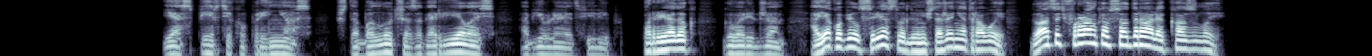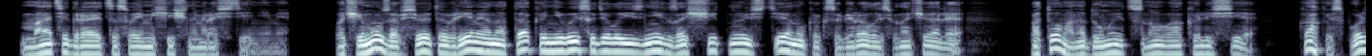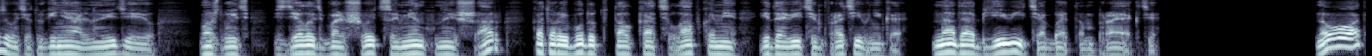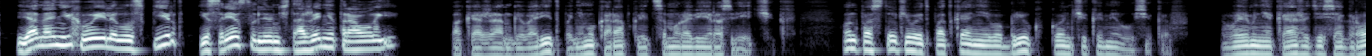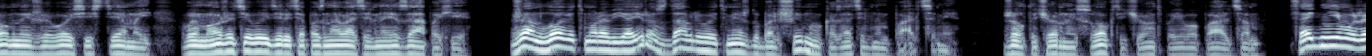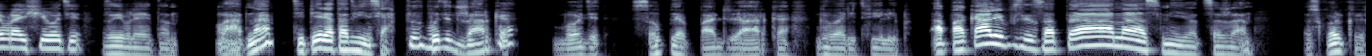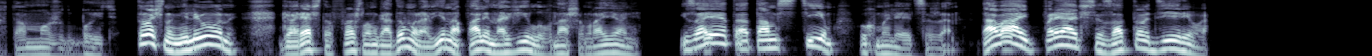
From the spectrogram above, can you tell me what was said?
«Я спиртику принес, чтобы лучше загорелось», — объявляет Филипп. «Порядок», — говорит Жан. «А я купил средства для уничтожения травы. Двадцать франков содрали, козлы». Мать играет со своими хищными растениями. Почему за все это время она так и не высадила из них защитную стену, как собиралась вначале — Потом она думает снова о колесе. Как использовать эту гениальную идею? Может быть, сделать большой цементный шар, который будут толкать лапками и давить им противника? Надо объявить об этом проекте. «Ну вот, я на них вылил спирт и средства для уничтожения травы». Пока Жан говорит, по нему карабкается муравей-разведчик. Он постукивает по ткани его брюк кончиками усиков. Вы мне кажетесь огромной живой системой. Вы можете выделить опознавательные запахи. Жан ловит муравья и раздавливает между большим и указательным пальцами. Желто-черный сок течет по его пальцам. «С одним уже в расчете», — заявляет он. «Ладно, теперь отодвинься. Тут будет жарко». «Будет супер поджарко», — говорит Филипп. «Апокалипсис Атана!» — смеется Жан. «Сколько их там может быть?» «Точно, миллионы. Говорят, что в прошлом году муравьи напали на виллу в нашем районе. И за это отомстим!» — ухмыляется Жан. «Давай, прячься за то дерево!»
